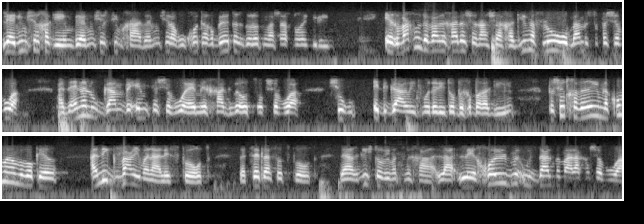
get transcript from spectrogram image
לימים של חגים, וימים של שמחה, וימים של ארוחות הרבה יותר גדולות ממה שאנחנו רגילים. הרווחנו דבר אחד השנה, שהחגים נפלו רובם בסוף השבוע. אז אין לנו גם באמצע שבוע ימי חג ועוד סוף שבוע שהוא אתגר להתמודד איתו ברגיל. פשוט חברים, לקום היום בבוקר, אני כבר עם מנהלי ספורט, לצאת לעשות ספורט, להרגיש טוב עם עצמך, לאכול מאוזן במהלך השבוע,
